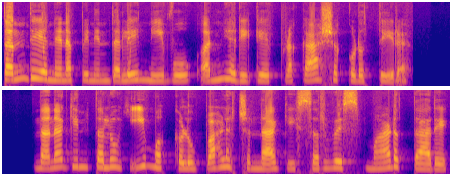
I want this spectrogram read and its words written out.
ತಂದೆಯ ನೆನಪಿನಿಂದಲೇ ನೀವು ಅನ್ಯರಿಗೆ ಪ್ರಕಾಶ ಕೊಡುತ್ತೀರ. ನನಗಿಂತಲೂ ಈ ಮಕ್ಕಳು ಬಹಳ ಚೆನ್ನಾಗಿ ಸರ್ವಿಸ್ ಮಾಡುತ್ತಾರೆ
